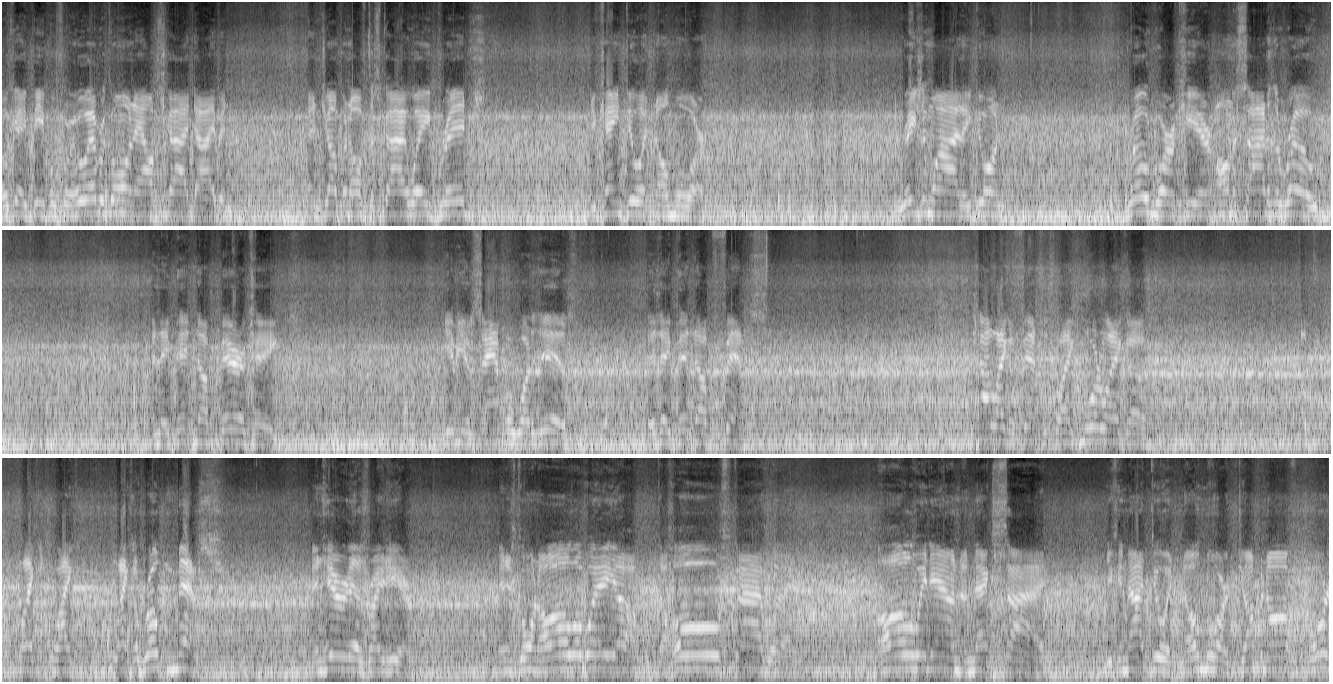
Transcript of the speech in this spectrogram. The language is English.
Okay, people, for whoever going out skydiving and jumping off the Skyway Bridge, you can't do it no more. The reason why they doing road work here on the side of the road and they pitting up barricades. Give you a sample of what it is, is they pitting up fence. It's not like a fence, it's like more like a, a like like like a rope mesh. And here it is right here. And it's going all the way up, the whole skyway. All the way down the next side. You cannot do it no more jumping off or.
